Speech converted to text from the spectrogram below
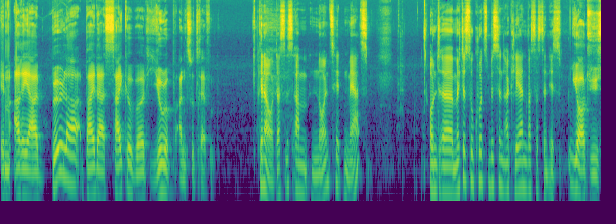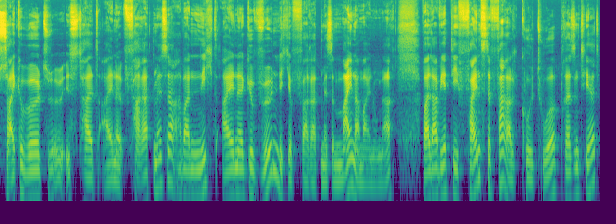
im Areal Böhler bei der Cycle World Europe anzutreffen. Genau, das ist am 19. März. Und äh, möchtest du kurz ein bisschen erklären, was das denn ist? Ja, die Cycle World äh, ist halt eine Fahrradmesse, aber nicht eine gewöhnliche Fahrradmesse, meiner Meinung nach, weil da wird die feinste Fahrradkultur präsentiert.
